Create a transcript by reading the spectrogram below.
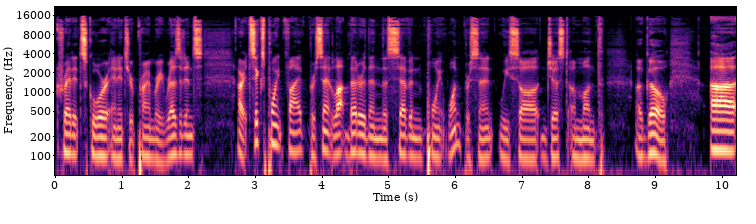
credit score and it's your primary residence. All right, 6.5%, a lot better than the 7.1% we saw just a month ago. Uh,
